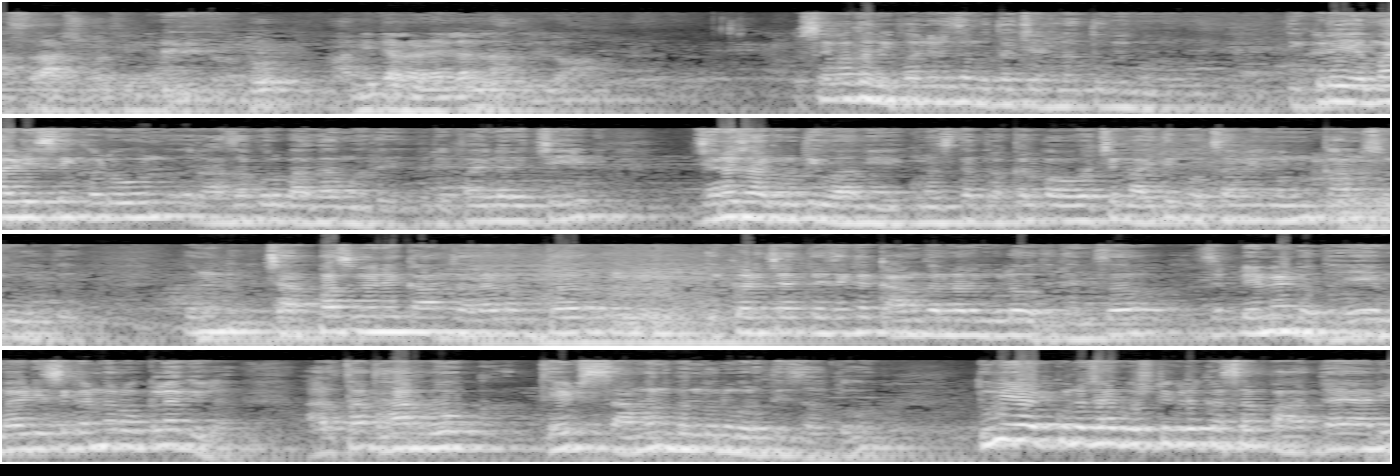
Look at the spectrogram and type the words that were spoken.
असं आश्वासन आम्ही करतो. आम्ही त्या लढाईला लागलेलो आहोत. साहेब आता रिफायनरीचा मुद्दा चढला तुम्ही म्हणून. तिकडे एमआयडीसी कडून राजापूर भागामध्ये रिफायनरीची जनजागृती व्हावी कुणाच्या त्या प्रकल्पाबाबतची माहिती पोहोचावी म्हणून काम सुरू होतं. पण चार पाच महिने काम झाल्यानंतर तिकडच्या ते जे काही काम करणारी मुलं होते त्यांचं जे पेमेंट होतं हे एमआयडीसी कडनं रोखलं गेलं. अर्थात हा रोख थेट सामंत बंधूंवरती जातो. तुम्ही या गोष्टीकडे कसं पाहताय आणि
